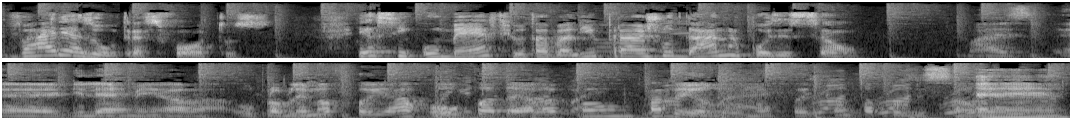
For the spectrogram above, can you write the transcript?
várias outras fotos. E assim, o Matthew tava ali pra ajudar na posição. Mas, é, Guilherme, a- o problema foi a roupa dela com o cabelo, não foi tanta posição. É.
